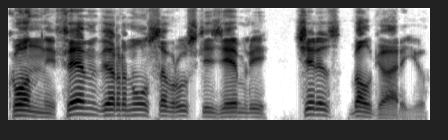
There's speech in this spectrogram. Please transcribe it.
Конный Фем вернулся в русские земли через Болгарию.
